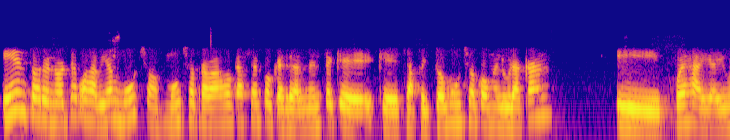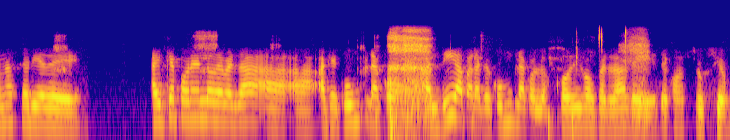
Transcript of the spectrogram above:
Y en Torre Norte pues había mucho, mucho trabajo que hacer porque realmente que, que se afectó mucho con el huracán y pues ahí hay una serie de, hay que ponerlo de verdad a, que cumpla con, al día para que cumpla con los códigos verdad de, construcción.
